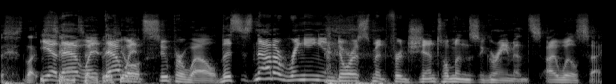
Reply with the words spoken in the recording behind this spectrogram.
like yeah, that went that went super well. This is not a ringing endorsement for gentlemen's agreements, I will say.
